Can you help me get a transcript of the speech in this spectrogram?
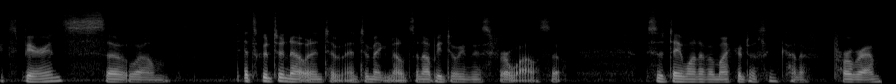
experience. So um, it's good to know and to and to make notes. And I'll be doing this for a while. So this is day one of a microdosing kind of program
